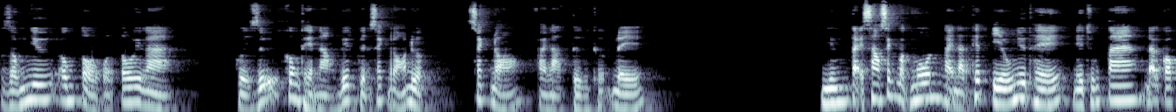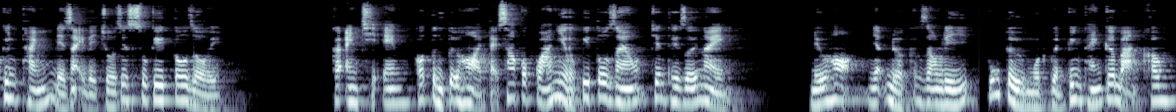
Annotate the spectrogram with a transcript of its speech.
giống như ông tổ của tôi là Người giữ không thể nào viết quyển sách đó được sách đó phải là từ thượng đế nhưng tại sao sách bậc môn lại là thiết yếu như thế nếu chúng ta đã có kinh thánh để dạy về Chúa Giêsu Kitô rồi? Các anh chị em có từng tự hỏi tại sao có quá nhiều Kitô giáo trên thế giới này? Nếu họ nhận được các giáo lý cũng từ một quyển kinh thánh cơ bản không?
